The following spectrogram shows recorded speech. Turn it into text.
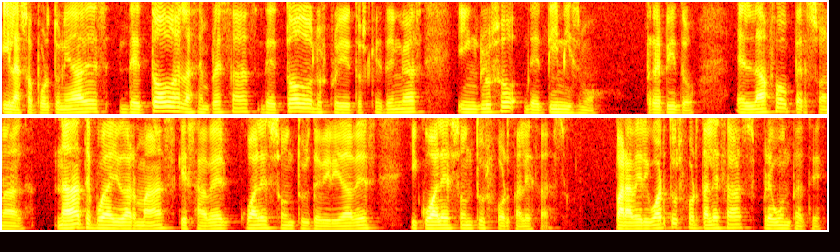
y las oportunidades de todas las empresas, de todos los proyectos que tengas, incluso de ti mismo. Repito, el DAFO personal. Nada te puede ayudar más que saber cuáles son tus debilidades y cuáles son tus fortalezas. Para averiguar tus fortalezas, pregúntate,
